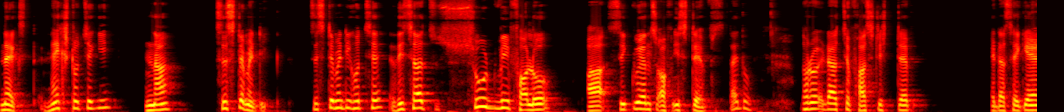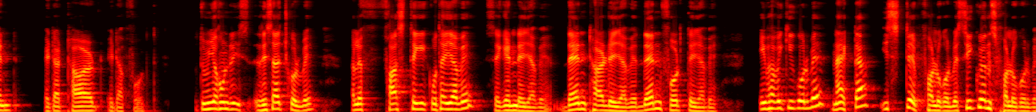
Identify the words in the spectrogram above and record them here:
নেক্সট নেক্সট হচ্ছে কি? না সিস্টেমেটিক সিস্টেমেটিক হচ্ছে research should be follow a sequence of steps তাই তো? ধরো এটা হচ্ছে ফার্স্ট স্টেপ এটা সেকেন্ড এটা থার্ড এটা ফোর্থ তুমি যখন রিসার্চ করবে, তাহলে ফার্স্ট থেকে কোথায় যাবে? সেকেন্ডে যাবে দেন থার্ডে যাবে দেন ফোর্থে যাবে। এইভাবে কি করবে? না, একটা স্টেপ ফলো করবে সিকোয়েন্স ফলো করবে।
